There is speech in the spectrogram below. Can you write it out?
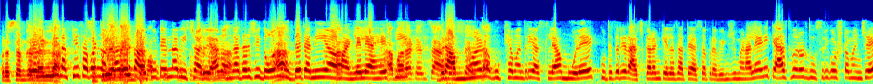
प्रसंग घडला नक्कीच आपण गंगाधर प्रसंग विचारूया. गंगाधरजी दोन मुद्दे त्यांनी मांडलेले आहेत की ब्राह्मण? मुख्यमंत्री असल्यामुळे कुठेतरी राजकारण केलं जाते असं प्रवीणजी म्हणाले. आणि त्याचबरोबर दुसरी गोष्ट म्हणजे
